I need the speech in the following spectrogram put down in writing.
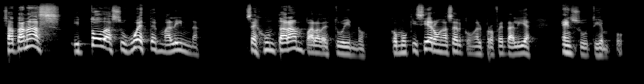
Satanás y todas sus huestes malignas se juntarán para destruirnos, como quisieron hacer con el profeta Elías en su tiempo.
